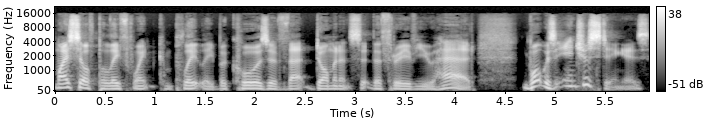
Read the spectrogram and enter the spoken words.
my self-belief went completely because of that dominance that the three of you had. What was interesting is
